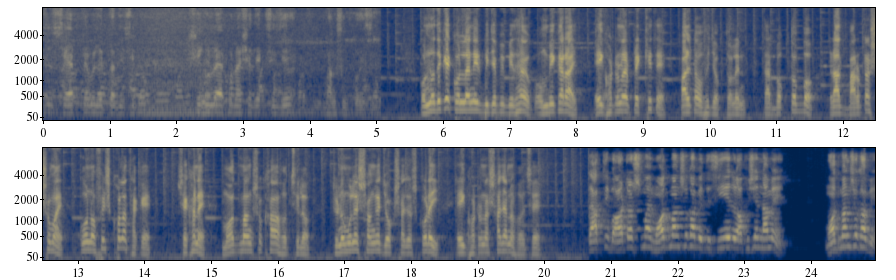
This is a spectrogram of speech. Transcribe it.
যে চেয়ার টেবিল ইত্যাদি ছিল, সেগুলো এখন এসে দেখছি যে ভাঙচুর করেছে। অন্যদিকে কল্যাণীর বিজেপি বিধায়ক অম্বিকা রায় এই ঘটনার প্রেক্ষিতে পাল্টা অভিযোগ তোলেন। তার বক্তব্য রাত বারোটার সময় কোন অফিস খোলা থাকে সেখানে মদ মাংস খাওয়া হচ্ছিল। তৃণমূলের সঙ্গে যোগসাজশ করেই এই ঘটনা সাজানো হয়েছে। রাত্রি বারোটার সময় মদ মাংস খাবে সিএর অফিসের নামে? মদ মাংস খাবে?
